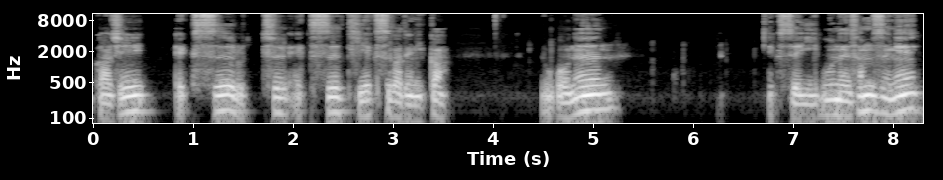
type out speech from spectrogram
0까지 x 루트 x dx가 되니까 요거는 x의 2분의 3승의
